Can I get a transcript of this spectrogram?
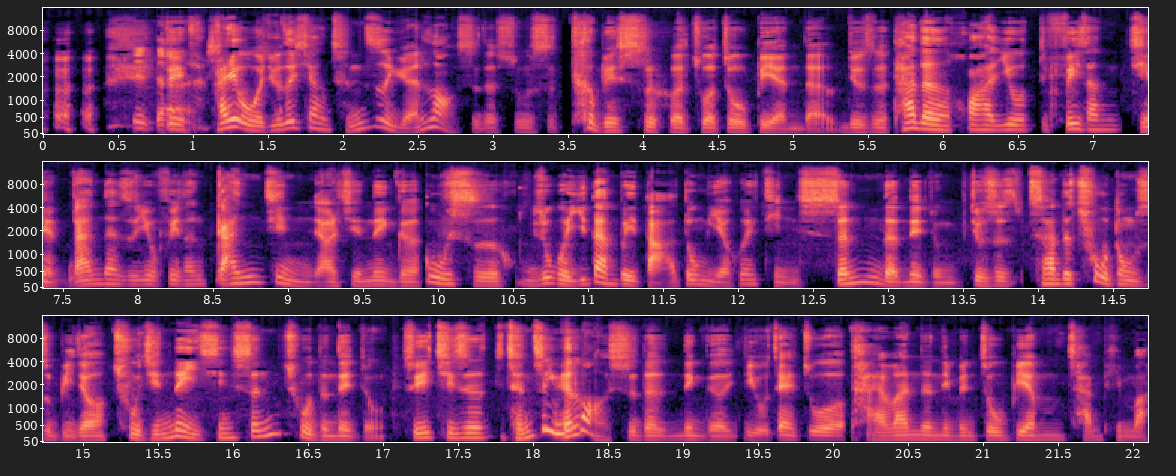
是的，对。还有，我觉得像陈志远老师的书是特别适合做周边的，就是他的话又非常简单，但是又非常干净，而且那个故事如果一旦被打动，也会挺深的那种，就是他的触动是比较触及内心深处的那种。所以其实陈志远老师的那个有在做台湾的那边周边产品吗？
